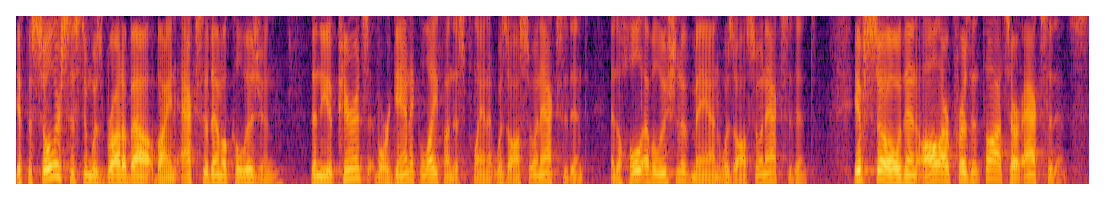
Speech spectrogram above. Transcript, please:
If the solar system was brought about by an accidental collision, then the appearance of organic life on this planet was also an accident, and the whole evolution of man was also an accident. If so, then all our present thoughts are accidents,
